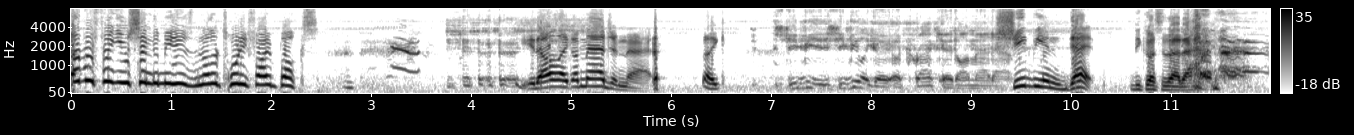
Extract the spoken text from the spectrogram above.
Everything you send to me is another twenty five bucks. you know, like imagine that. Like She'd be she'd be like a, a crackhead on that app. she'd be in debt because of that app.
